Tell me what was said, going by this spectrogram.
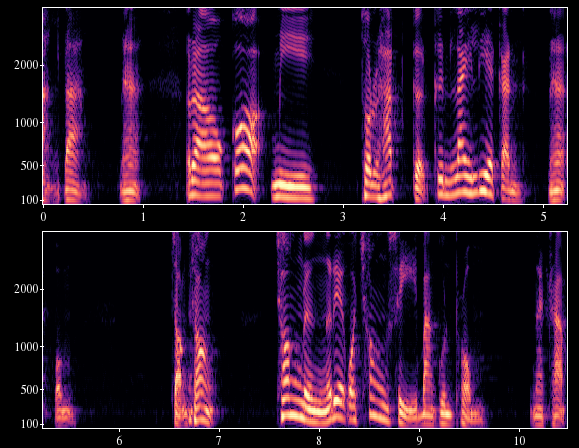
ต่างๆนะฮะเราก็มีโทรทัศน์เกิดขึ้นไล่เลี่ยกันนะฮะผมสองช่อง ช่องหนึ่งเรียกว่าช่องสี่บางคุณพรมนะครับ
